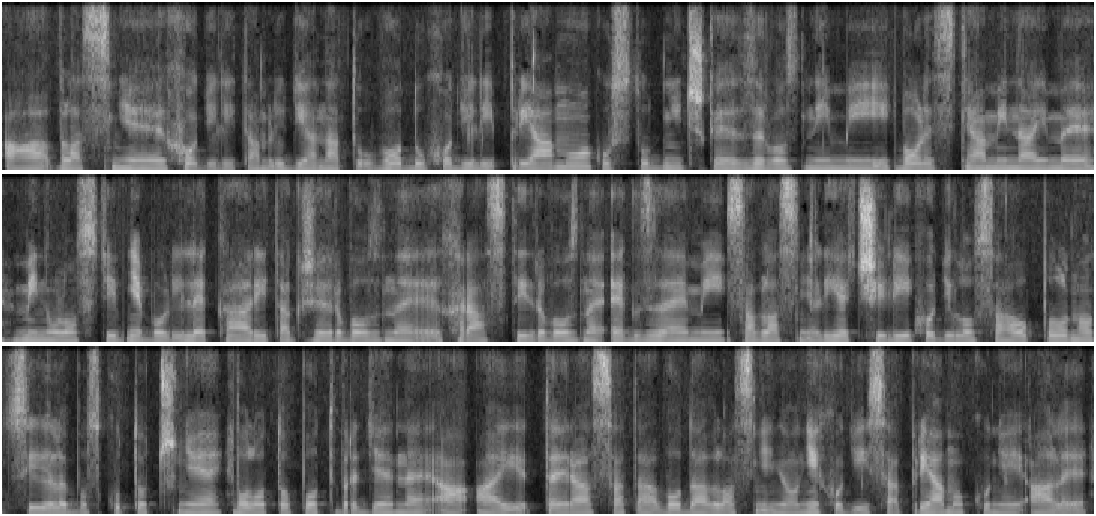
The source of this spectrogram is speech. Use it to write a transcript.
a vlastne chodili tam ľudia na tú vodu, chodili priamo ku studničke s rôznymi bolestiami, najmä v minulosti neboli lekári, takže rôzne chrasty, rôzne exémy sa vlastne liečili. Chodilo sa o polnoci, lebo skutočne bolo to potvrdené a aj teraz sa tá voda vlastne, no nechodí sa priamo ku nej, ale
